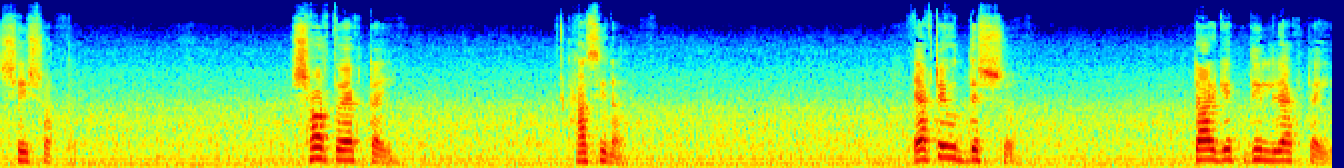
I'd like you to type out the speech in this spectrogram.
সেই শর্ত। শর্ত একটাই, হাসিনা। একটাই উদ্দেশ্য টার্গেট দিল্লির একটাই।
